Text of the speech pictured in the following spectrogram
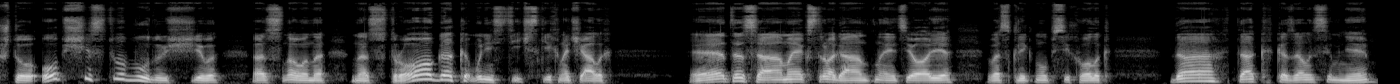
что общество будущего основано на строго коммунистических началах. Это самая экстравагантная теория, — воскликнул психолог. Да, так казалось и мне.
